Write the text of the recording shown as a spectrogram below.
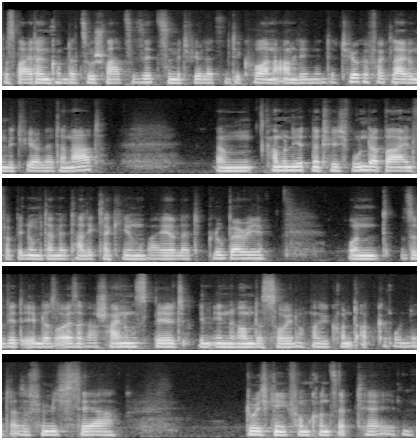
Des Weiteren kommt dazu schwarze Sitze mit violetten Dekor an Armlehnen in der Türkeverkleidung mit violetter Naht. Ähm, harmoniert natürlich wunderbar in Verbindung mit der Metallic-Lackierung Violet Blueberry. Und so wird eben das äußere Erscheinungsbild im Innenraum des Zoe nochmal gekonnt abgerundet. Also für mich sehr durchgängig vom Konzept her eben.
